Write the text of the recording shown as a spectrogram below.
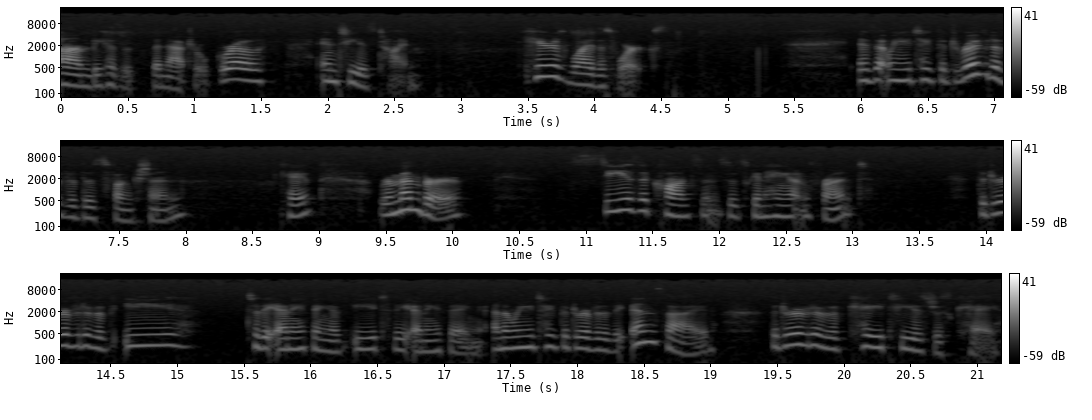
um, because it's the natural growth, and t is time. Here's why this works is that when you take the derivative of this function, okay, remember, c is a constant, so it's going to hang out in front. The derivative of e to the anything is e to the anything. And then when you take the derivative of the inside, the derivative of kt is just k.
